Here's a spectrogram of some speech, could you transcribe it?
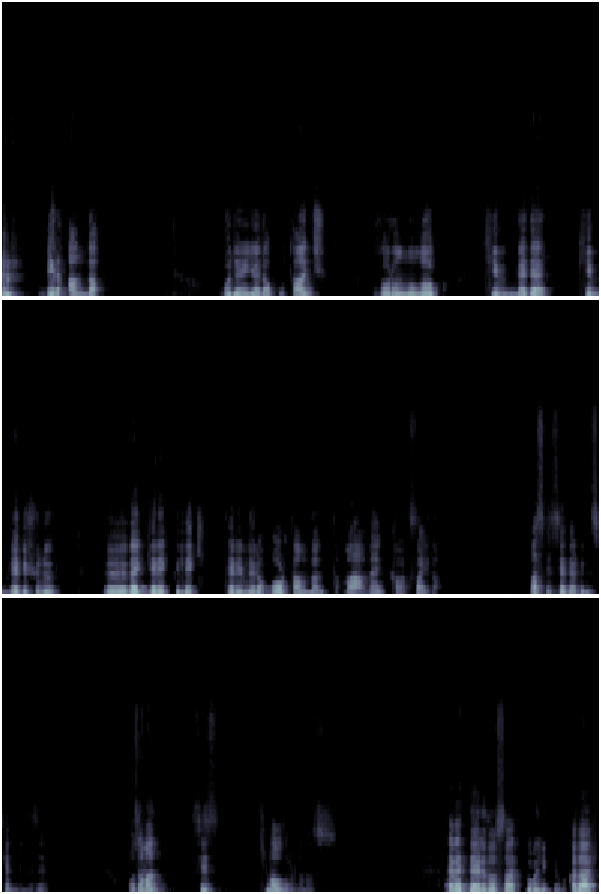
bir anda bu dünyada utanç, zorunluluk, kim ne der, kim ne düşünür ve gereklilik terimleri ortamdan tamamen kalksaydı. Nasıl hissederdiniz kendinizi? O zaman siz kim olurdunuz? Evet değerli dostlar, bugünlük de bu kadar.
